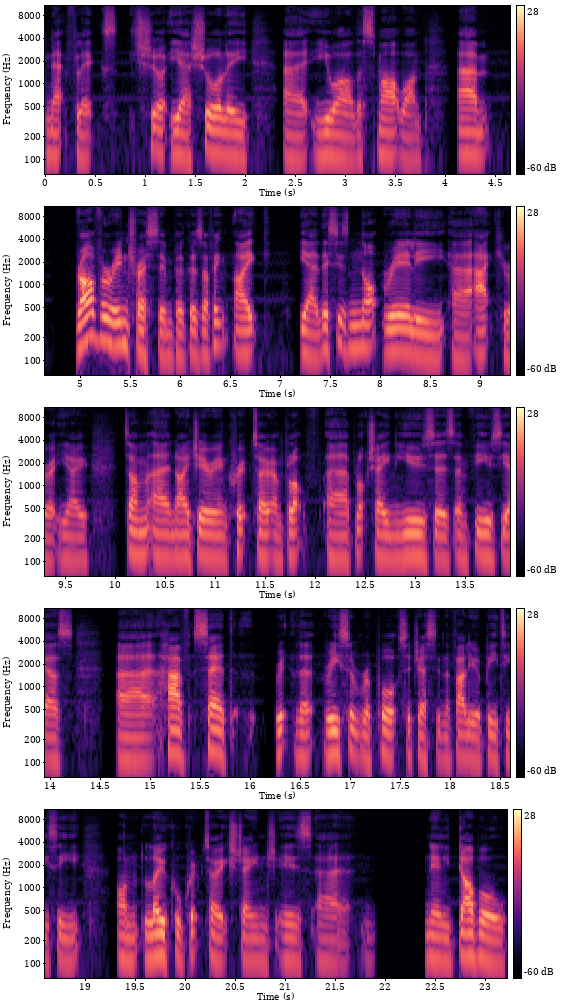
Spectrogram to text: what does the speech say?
Netflix. Sure, yeah, surely you are the smart one. Um, rather interesting because I think like yeah, this is not really uh, accurate. You know, some uh, Nigerian crypto and block uh, blockchain users enthusiasts uh, have said re- that recent reports suggesting the value of BTC on local crypto exchange is uh, nearly double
